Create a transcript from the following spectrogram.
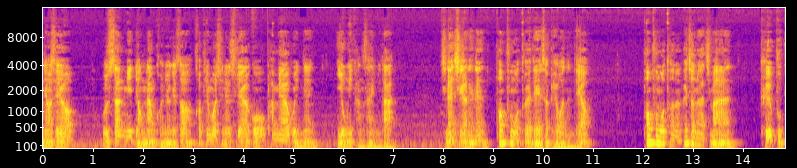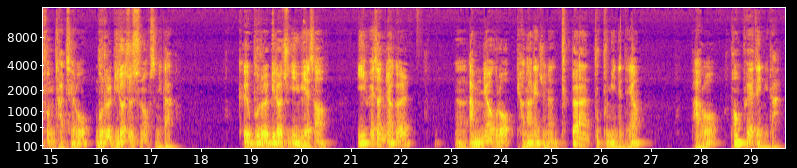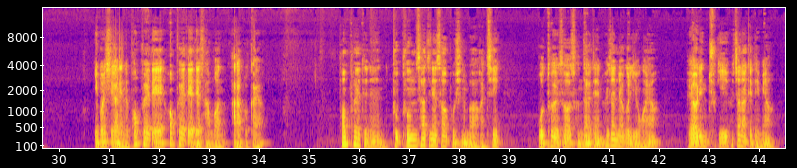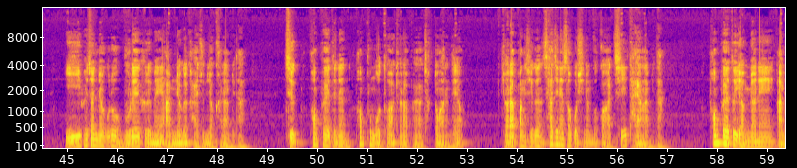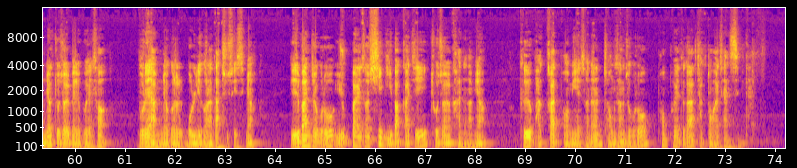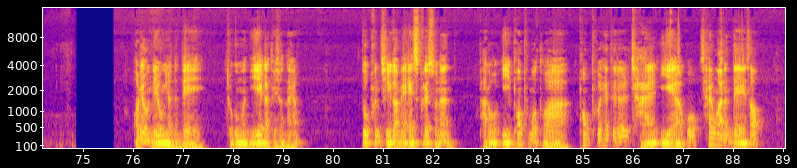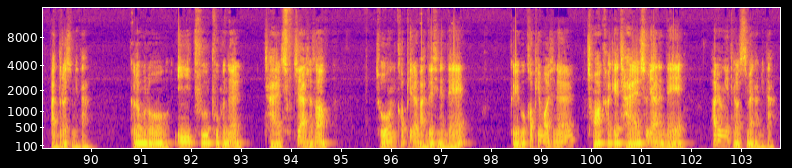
안녕하세요. 울산 및 영남 권역에서 커피 머신을 수리하고 판매하고 있는 이용희 강사입니다. 지난 시간에는 펌프 모터에 대해서 배웠는데요. 펌프 모터는 회전을 하지만 그 부품 자체로 물을 밀어줄 수는 없습니다. 그 물을 밀어주기 위해서 이 회전력을 어, 압력으로 변환해주는 특별한 부품이 있는데요. 바로 펌프 헤드입니다. 이번 시간에는 펌프헤드에, 펌프헤드에 대해서 한번 알아볼까요? 펌프헤드는 부품 사진에서 보시는 바와 같이 모터에서 전달된 회전력을 이용하여 베어링 축이 회전하게 되며 이 회전력으로 물의 흐름에 압력을 가해주는 역할을 합니다. 즉, 펌프헤드는 펌프 모터와 결합하여 작동하는데요. 결합 방식은 사진에서 보시는 것과 같이 다양합니다. 펌프헤드 옆면의 압력 조절 밸브에서 물의 압력을 올리거나 낮출 수 있으며 일반적으로 6바에서 12바까지 조절 가능하며 그 바깥 범위에서는 정상적으로 펌프헤드가 작동하지 않습니다. 어려운 내용이었는데 조금은 이해가 되셨나요? 높은 질감의 에스프레소는 바로 이 펌프 모터와 펌프 헤드를 잘 이해하고 사용하는 데에서 만들어집니다. 그러므로 이 두 부분을 잘 숙지하셔서 좋은 커피를 만드시는데 그리고 커피 머신을 정확하게 잘 수리하는 데에 활용이 되었으면 합니다.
